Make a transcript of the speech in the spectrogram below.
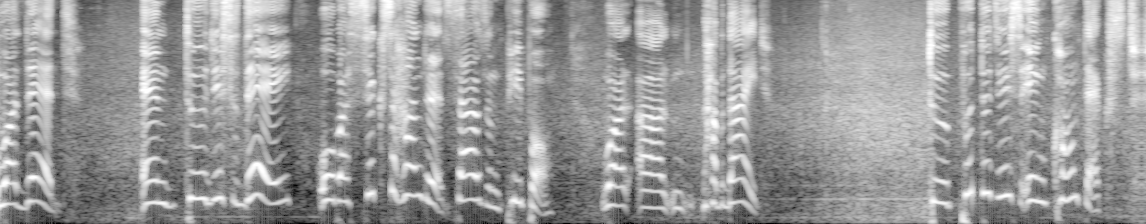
were dead. And to this day, over 600,000 people were, uh, have died. To put this in context,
